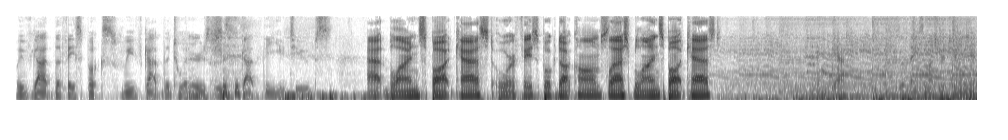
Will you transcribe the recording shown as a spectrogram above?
we've got the Facebooks, we've got the Twitters, we've got the YouTubes. At Blindspotcast or Facebook.com slash Blind Spotcast. And yeah, so thanks so much for tuning in.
